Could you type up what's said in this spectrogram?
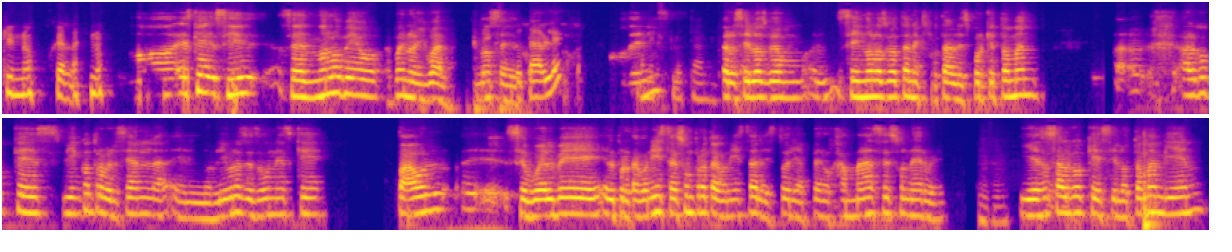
Que no, ojalá no. No, es que sí, o sea, no lo veo, bueno, igual, no sé, ¿Explotable? Denis, pero sí los veo, sí, no los veo tan explotables, porque toman ah, algo que es bien controversial en, la- en los libros de Dune, es que Paul eh, se vuelve el protagonista, es un protagonista de la historia, pero jamás es un héroe. Ujú. Y eso es algo que si lo toman bien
